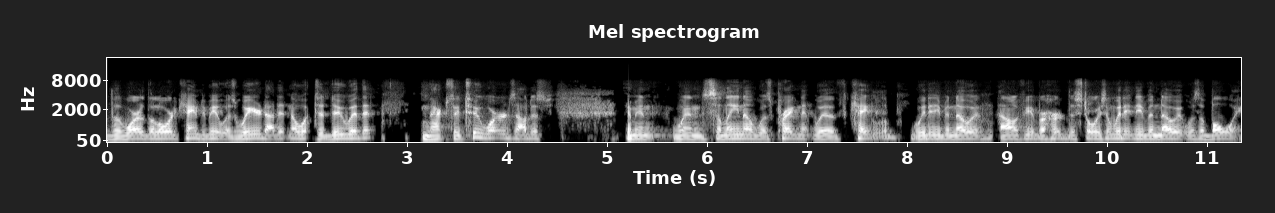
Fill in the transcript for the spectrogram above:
the word of the Lord came to me. It was weird. I didn't know what to do with it. And actually, two words. I'll just, I mean, when Selena was pregnant with Caleb, we didn't even know it. I don't know if you ever heard this story. So we didn't even know it was a boy.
